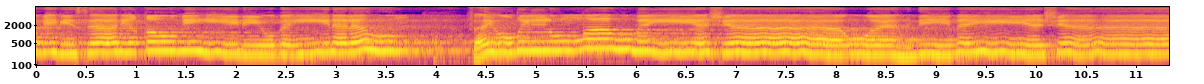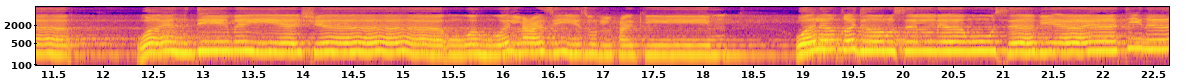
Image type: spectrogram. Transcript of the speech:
بلسان قومه ليبين لهم فيضل الله من يشاء ويهدي من يشاء ويهدي من يشاء وهو العزيز الحكيم ولقد أرسلنا موسى بآياتنا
